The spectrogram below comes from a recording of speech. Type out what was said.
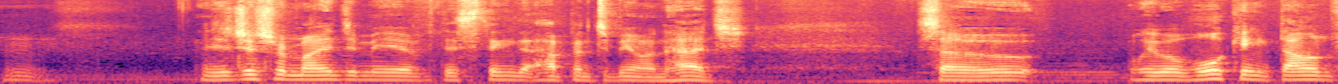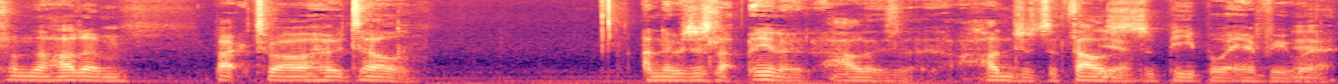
Hmm. You just reminded me of this thing that happened to me on Hajj. So we were walking down from the Haram back to our hotel, and there was just like you know how there's hundreds of thousands Yeah. of people everywhere,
